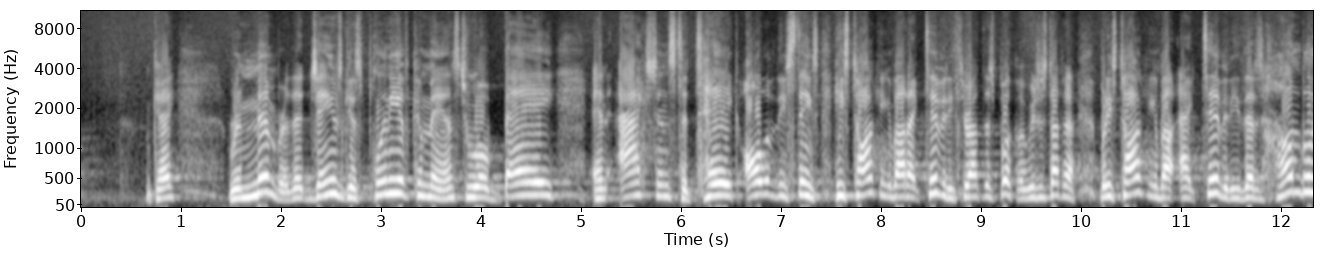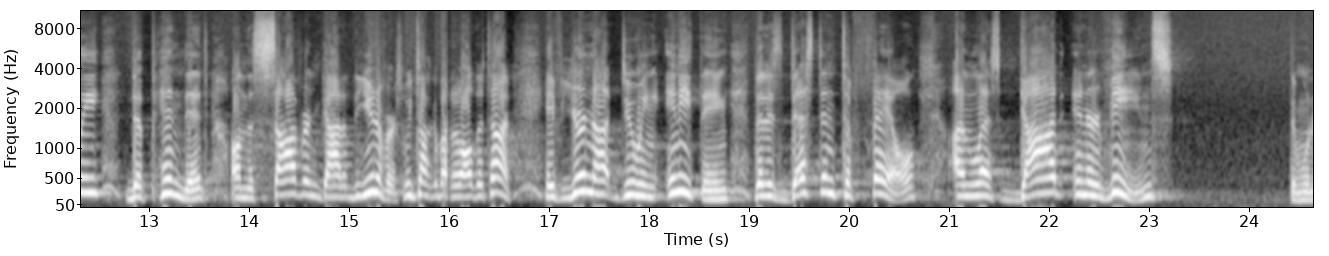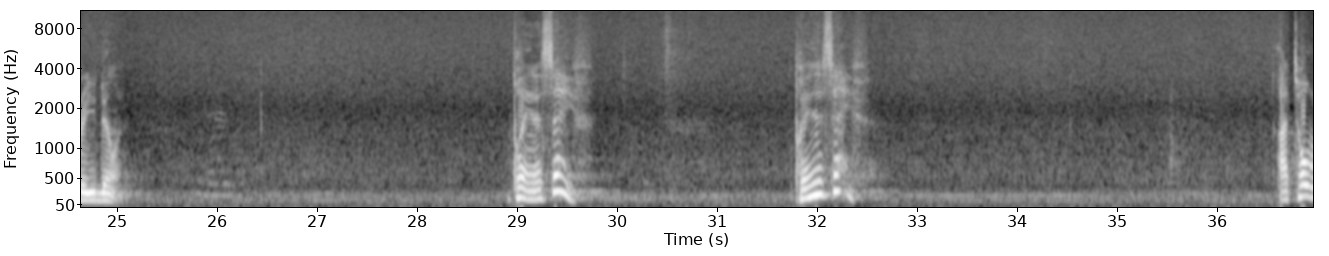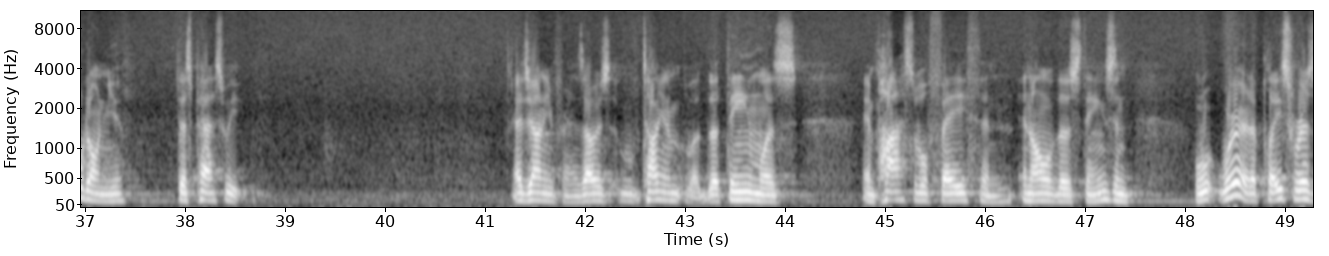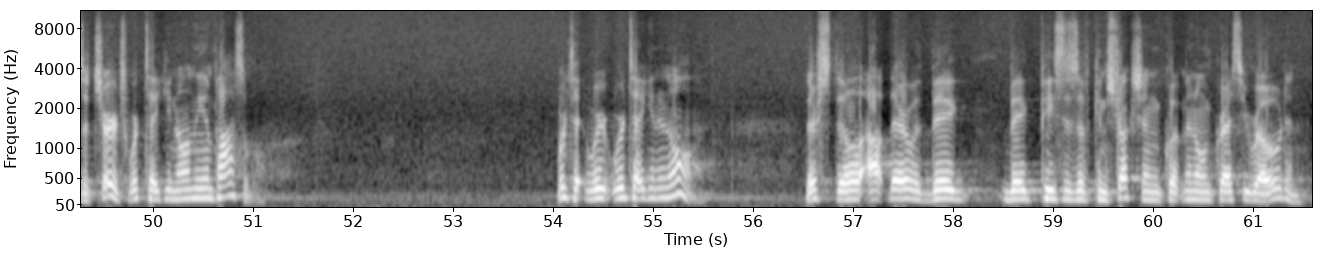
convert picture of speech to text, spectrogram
Okay? Remember that James gives plenty of commands to obey and actions to take, all of these things. He's talking about activity throughout this book, like we just talked about, but he's talking about activity that is humbly dependent on the sovereign God of the universe. We talk about it all the time. If you're not doing anything that is destined to fail unless God intervenes, then what are you doing? Playing it safe. Playing it safe. I told on you this past week at Johnny Friends. I was talking, the theme was impossible faith and, and all of those things. And we're at a place where, as a church, we're taking on the impossible. We're, ta- we're, we're taking it on. They're still out there with big, big pieces of construction equipment on Cressy Road and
